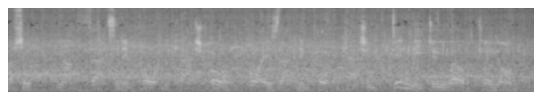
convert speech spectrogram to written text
Hussey. Now that's an important catch. Oh boy, is that an important catch. And didn't he do well to cling on?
